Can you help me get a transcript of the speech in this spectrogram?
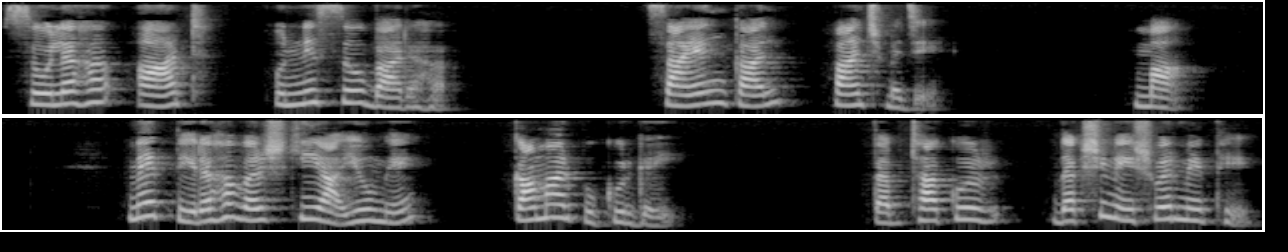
सोलह आठ उन्नीस सौ बारह। सायंकाल पाँच बजे। माँ, मैं तेरह वर्ष की आयु में कामारपुकुर गई। तब ठाकुर दक्षिणेश्वर में थे।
